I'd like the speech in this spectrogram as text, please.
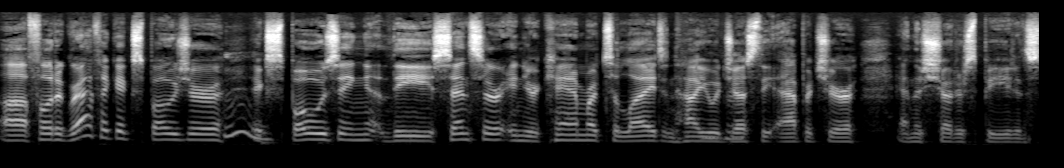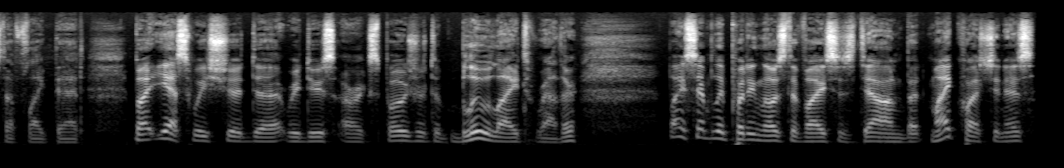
uh, photographic exposure, mm. exposing the sensor in your camera to light and how you mm -hmm. adjust the aperture and the shutter speed and stuff like that. But yes, we should uh, reduce our exposure to blue light rather by simply putting those devices down. But my question is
